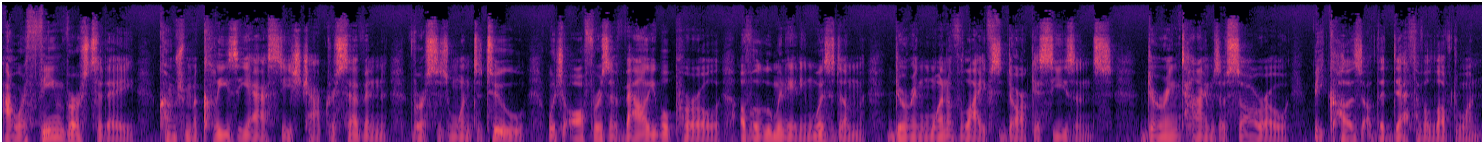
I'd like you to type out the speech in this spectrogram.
Our theme verse today comes from Ecclesiastes chapter 7, verses 1 to 2, which offers a valuable pearl of illuminating wisdom during one of life's darkest seasons, during times of sorrow because of the death of a loved one.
